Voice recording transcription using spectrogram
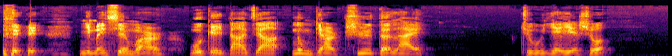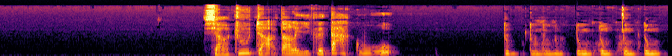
”嘿嘿，你们先玩，我给大家弄点吃的来。猪爷爷说：“小猪找到了一个大鼓，咚咚咚咚咚咚咚咚。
